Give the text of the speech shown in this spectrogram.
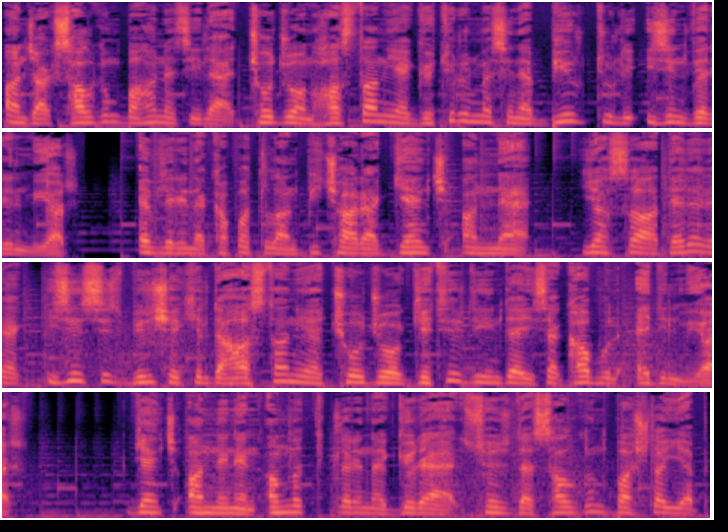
Ancak salgın bahanesiyle çocuğun hastaneye götürülmesine bir türlü izin verilmiyor. Evlerine kapatılan biçare genç anne yasağı delerek izinsiz bir şekilde hastaneye çocuğu getirdiğinde ise kabul edilmiyor. Genç annenin anlattıklarına göre sözde salgın başlayıp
